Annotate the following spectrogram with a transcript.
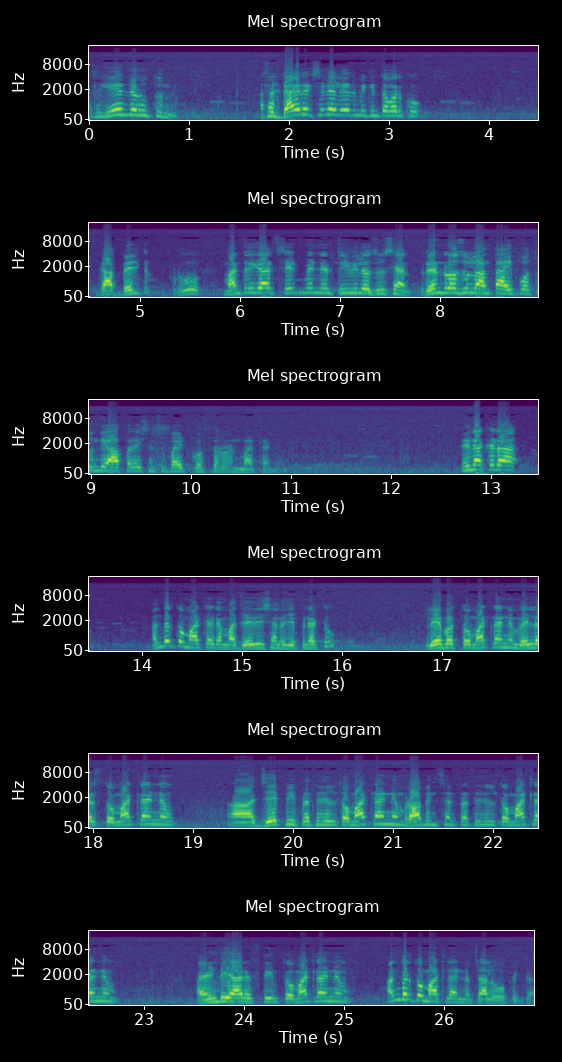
అసలు ఏం జరుగుతుంది? అసలు డైరెక్షనే లేదు మీకు ఇంతవరకు. గా బెల్ట్. ఇప్పుడు మంత్రి గారి స్టేట్మెంట్ నేను టీవీలో చూశాను. రెండు రోజుల్లో అంతా అయిపోతుంది ఆపరేషన్స్ బయటకు వస్తారు అని మాట్లాడాను నేను అక్కడ అందరితో మాట్లాడాం మా జగదీష్ అన్న చెప్పినట్టు. లేబర్తో మాట్లాడినాం వెల్డర్స్తో మాట్లాడినాం జేపీ ప్రతినిధులతో మాట్లాడినాం రాబిన్సన్ ప్రతినిధులతో మాట్లాడినాం ఎన్డీఆర్ఎఫ్ టీంతో మాట్లాడినాం అందరితో మాట్లాడినాం చాలా ఓపిక్గా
